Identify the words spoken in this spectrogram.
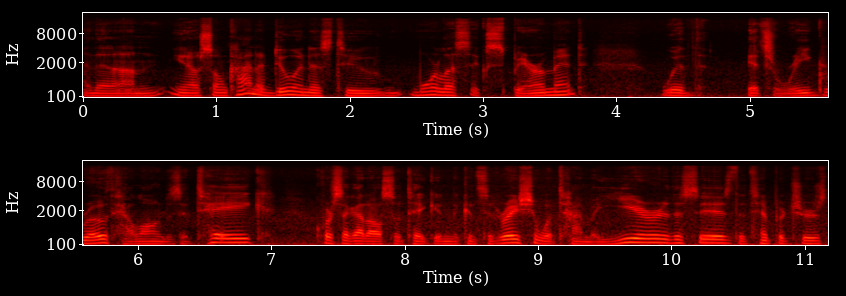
And then, um, you know, so I'm kind of doing this to more or less experiment with its regrowth. How long does it take? Of course, I got to also take into consideration what time of year this is, the temperatures,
